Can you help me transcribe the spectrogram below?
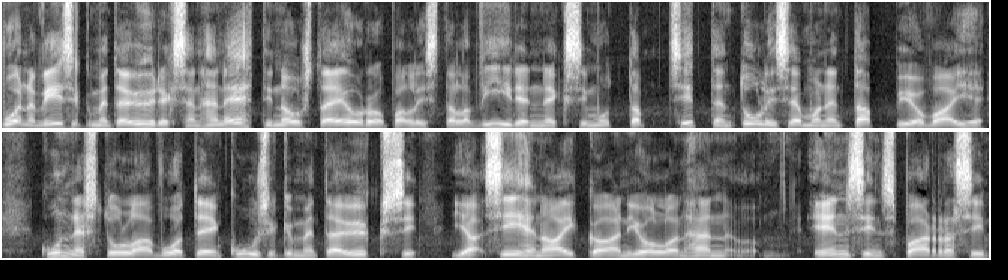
Vuonna 1959 hän ehti nousta Euroopan listalla viidenneksi, mutta sitten tuli semmoinen tappiovaihe, kunnes tullaan vuoteen 1961 ja siihen aikaan, jolloin hän ensin sparrasi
